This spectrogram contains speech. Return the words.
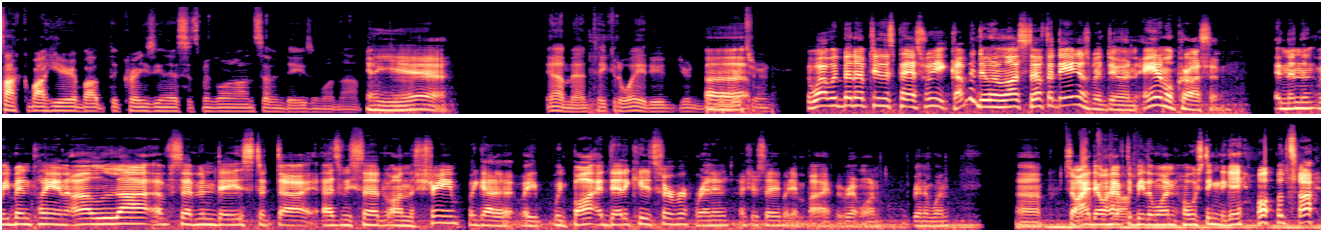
talk about here about the craziness that's been going on seven days and whatnot. Uh, yeah. Yeah, man, take it away, dude. Your, your, Uh, your turn. What we've been up to this past week? I've been doing a lot of stuff that Daniel's been doing. Animal Crossing. And then we've been playing a lot of Seven Days to Die. As we said on the stream, we got a we, we bought a dedicated server, rented, I should say. We didn't buy, we rent one, rented one. Uh, so I don't have to be the one hosting the game all the time,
